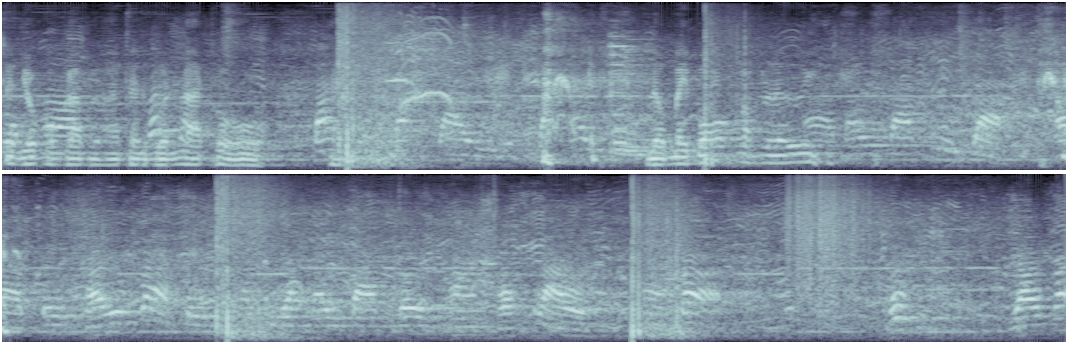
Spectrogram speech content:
ท่านนายกองค์การบริหารจังหวัดราชโพตั้งตั้งใจให้ดีเราไม่บอกกันเลยในการที่จะอ่าเป็นเขาเรียกว่าเป็นเมืองในการเดินทางของเราอ่าก็พุ่งเราก็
